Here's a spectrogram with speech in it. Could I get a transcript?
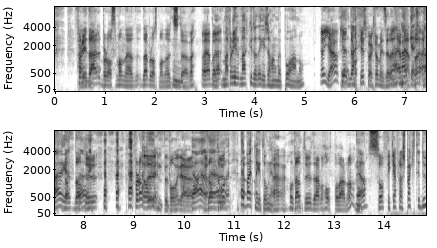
Fordi Er der? blåser man ned Der blåser man ut Mm. støvet. Og jeg bare ja, merker, fordi, merker du at jeg ikke hang meg på her nå? ja, jeg ikke, Det var ikke spøk fra min side. Nei, Jeg nei, mente okay. Nei, det. Da, da du For da du ventet på noen greier. Ja, ja, Da det, du- jeg, jeg beit meg i tunge. Da du drev og holdt på der nå, Ja. så fikk jeg flashback til du.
